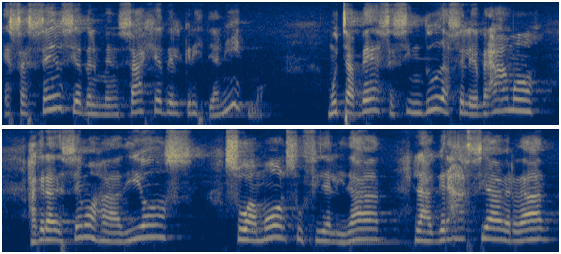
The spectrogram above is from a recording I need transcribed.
esa esencia del mensaje del cristianismo. Muchas veces, sin duda, celebramos Agradecemos a Dios su amor, su fidelidad, la gracia, ¿verdad?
